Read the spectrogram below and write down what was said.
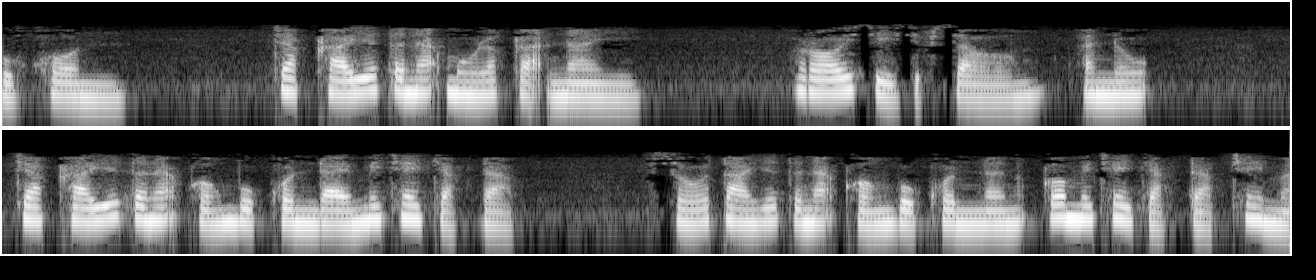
บุคคลจักขายตนะมูลกะในร้อยสี่สิบสองอนุจักขายตนะของบุคคลใดไม่ใช่จักดับ โสตายตนะของบุคคลนั้นก็ไม่ใช่จักดับใช่ไหม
